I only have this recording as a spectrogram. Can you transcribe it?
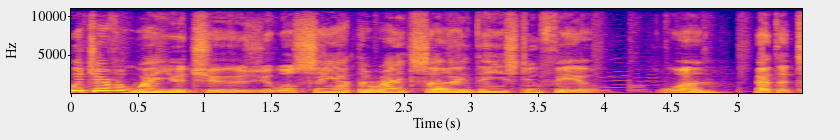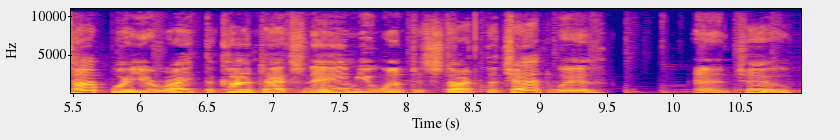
Whichever way you choose, you will see at the right side these two fields. 1 at the top where you write the contact's name you want to start the chat with, and two,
